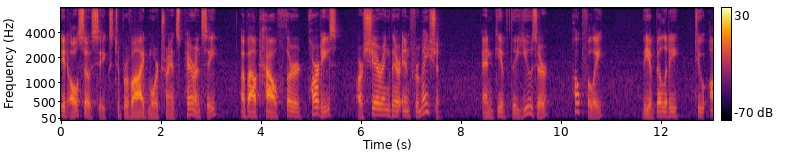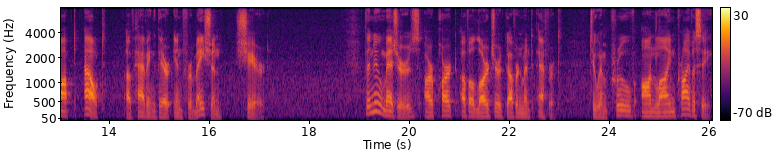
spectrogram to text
It also seeks to provide more transparency about how third parties are sharing their information and give the user, hopefully, the ability to opt out of having their information shared. The new measures are part of a larger government effort to improve online privacy.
